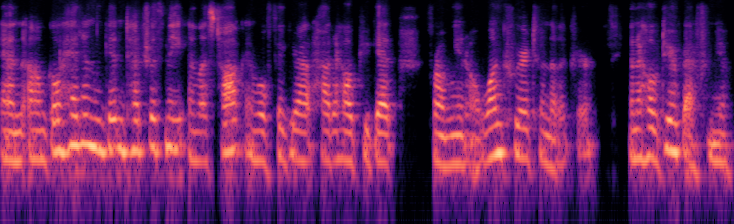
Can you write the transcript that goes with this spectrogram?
And um, go ahead and get in touch with me and let's talk and we'll figure out how to help you get from, you know, one career to another career. And I hope to hear back from you.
